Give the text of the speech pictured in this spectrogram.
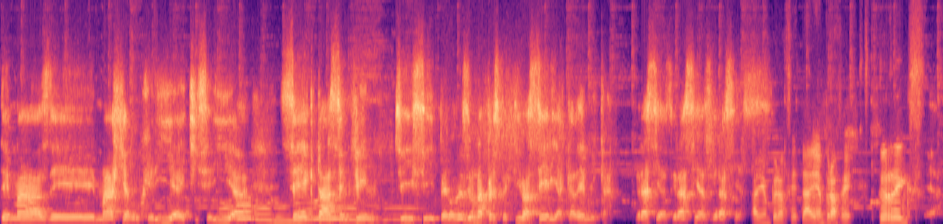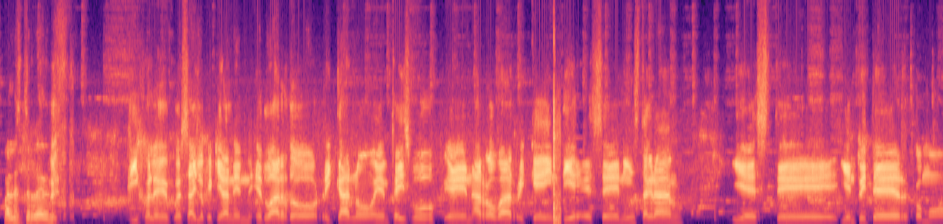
temas de magia, brujería, hechicería, sectas, en fin. Sí, sí, pero desde una perspectiva seria, académica. Gracias, gracias, gracias. Está bien, profe, está bien, profe. ¿Tú, Rix? ¿Cuál es tu red? Pues, híjole, pues hay lo que quieran en Eduardo Ricano en Facebook, en arroba Ricane10 en Instagram y este y en Twitter como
